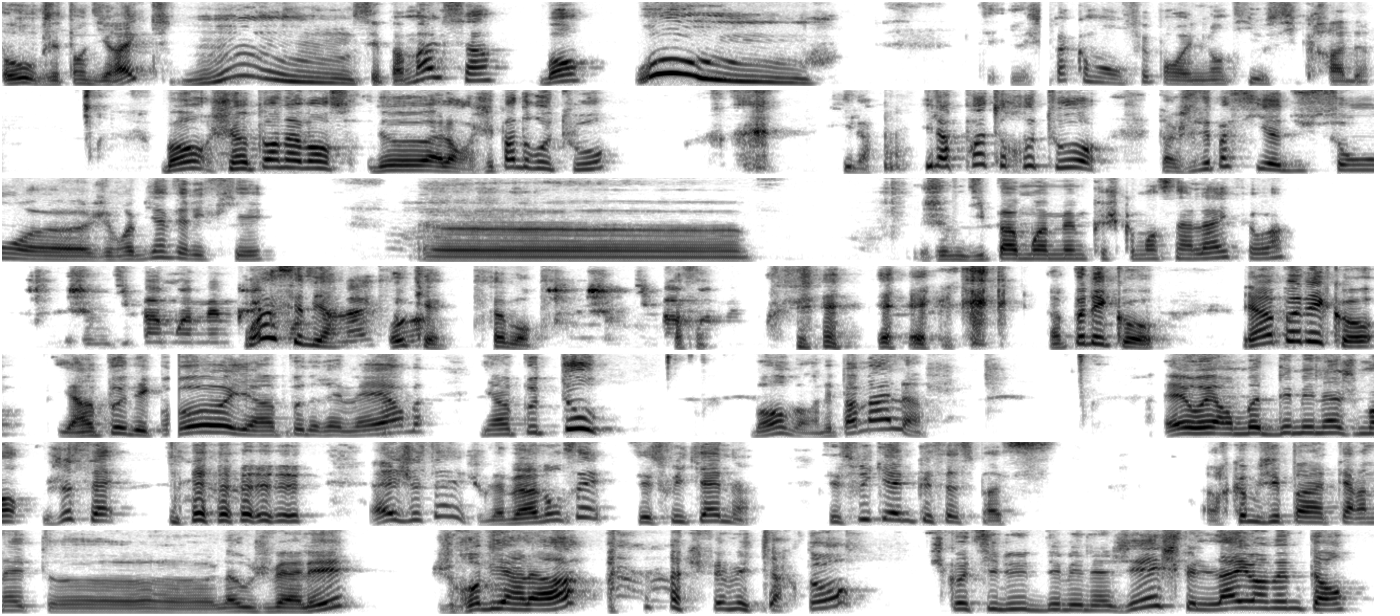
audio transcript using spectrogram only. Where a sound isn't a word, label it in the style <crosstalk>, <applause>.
Oh, vous êtes en direct C'est pas mal ça. Bon, ouh Je sais pas comment on fait pour avoir une lentille aussi crade. Bon, je suis un peu en avance. De... Alors, j'ai pas de retour. Il a, il a pas de retour. Attends, je sais pas s'il y a du son. euh, J'aimerais bien vérifier. Je me dis pas moi-même que je commence un live, tu Je me dis pas moi-même que Ouais, je c'est commence bien. un live, Ok, moi. très bon. Je pas un peu d'écho. Il y a un peu d'écho. Il y a un peu d'écho, il y a un peu de réverb, il y a un peu de tout. Bon, ben, on est pas mal. Eh ouais, en mode déménagement, je sais. <laughs> eh, je sais, je vous l'avais annoncé. C'est ce week-end. C'est ce week-end que ça se passe. Alors, comme j'ai pas Internet euh, là où je vais aller, je reviens là, <laughs> je fais mes cartons, je continue de déménager, je fais le live en même temps.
